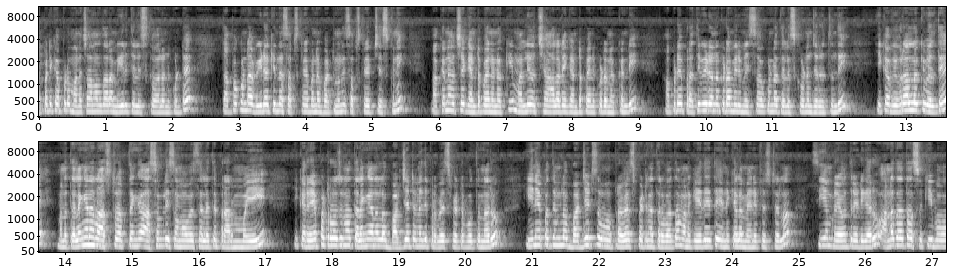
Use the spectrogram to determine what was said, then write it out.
ఎప్పటికప్పుడు మన ఛానల్ ద్వారా మీరు తెలుసుకోవాలనుకుంటే తప్పకుండా వీడియో కింద సబ్స్క్రైబ్ అనే బటన్ ఉంది సబ్స్క్రైబ్ చేసుకుని పక్కనే వచ్చే గంట పైన నొక్కి మళ్ళీ వచ్చే ఆల్రెడీ గంట పైన కూడా నొక్కండి. అప్పుడే ప్రతి వీడియోను కూడా మీరు మిస్ అవ్వకుండా తెలుసుకోవడం జరుగుతుంది. ఇక వివరాల్లోకి వెళ్తే మన తెలంగాణ రాష్ట్ర వ్యాప్తంగా అసెంబ్లీ సమావేశాలు అయితే ప్రారంభమయ్యాయి. ఇక రేపటి రోజున తెలంగాణలో బడ్జెట్ అనేది ప్రవేశపెట్టబోతున్నారు. ఈ నేపథ్యంలో బడ్జెట్స్ ప్రవేశపెట్టిన తర్వాత మనకి ఏదైతే ఎన్నికల మేనిఫెస్టోలో సీఎం రేవంత్ రెడ్డి గారు అన్నదాత సుఖీభవ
